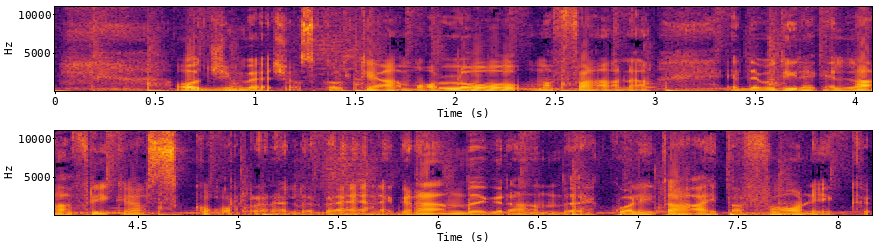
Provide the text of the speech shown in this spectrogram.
Oggi invece ascoltiamo Lo Mafana e devo dire che l'Africa scorre nelle vene, grande grande qualità Hypaphonic.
